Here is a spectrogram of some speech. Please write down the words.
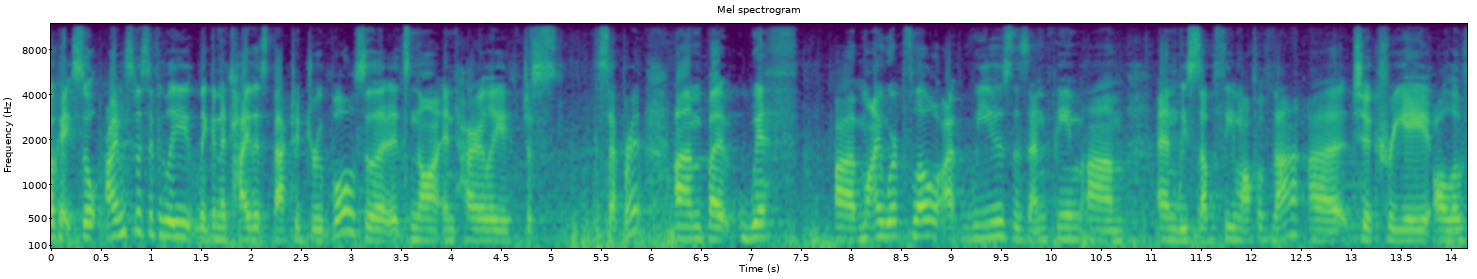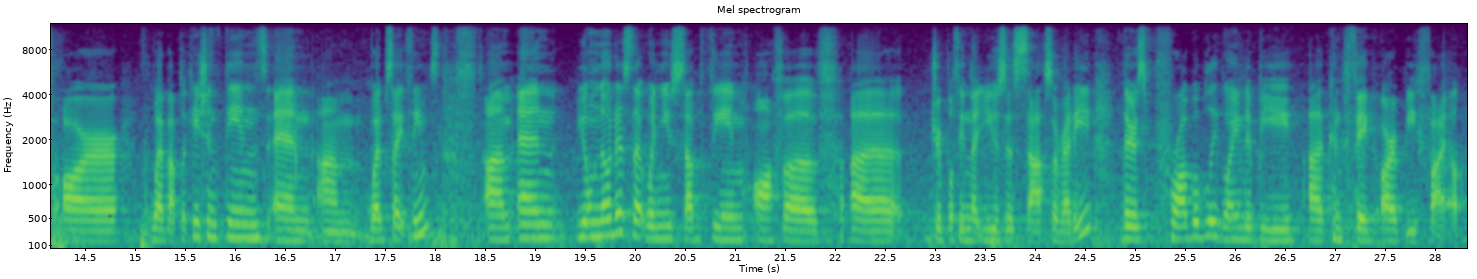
Okay, so I'm specifically like, going to tie this back to Drupal so that it's not entirely just separate. Um, but with uh, my workflow, uh, we use the Zen theme um, and we sub-theme off of that uh, to create all of our web application themes and um, website themes. Um, and you'll notice that when you sub-theme off of a Drupal theme that uses Sass already, there's probably going to be a config RB file.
